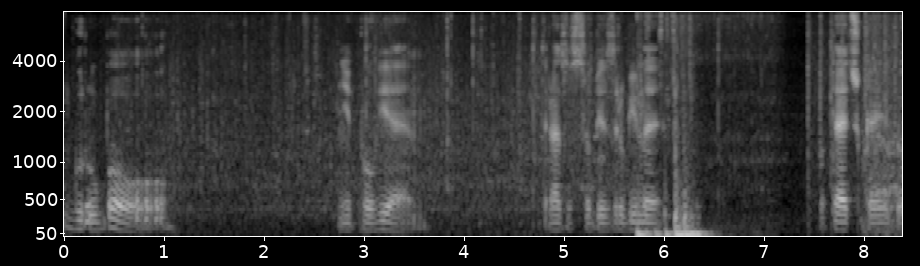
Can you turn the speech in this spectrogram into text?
grubo. Nie powiem. Teraz sobie zrobimy poteczkę jego.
